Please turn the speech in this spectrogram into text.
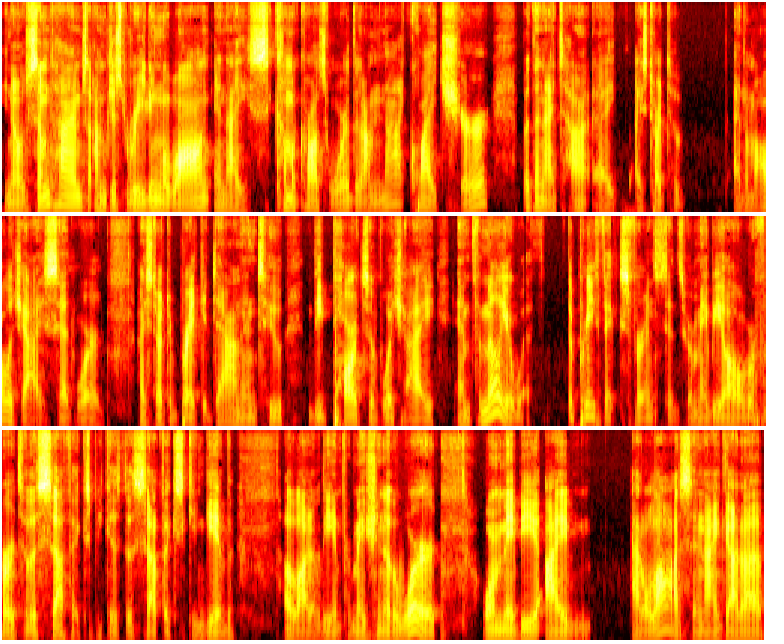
You know, sometimes I'm just reading along and I come across a word that I'm not quite sure, but then I, I, I start to etymologize said word. I start to break it down into the parts of which I am familiar with. The prefix, for instance, or maybe I'll refer to the suffix because the suffix can give a lot of the information of the word. Or maybe I'm at a loss and I gotta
